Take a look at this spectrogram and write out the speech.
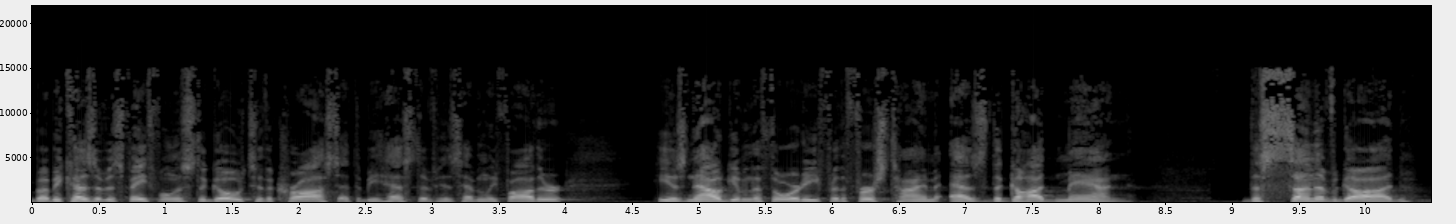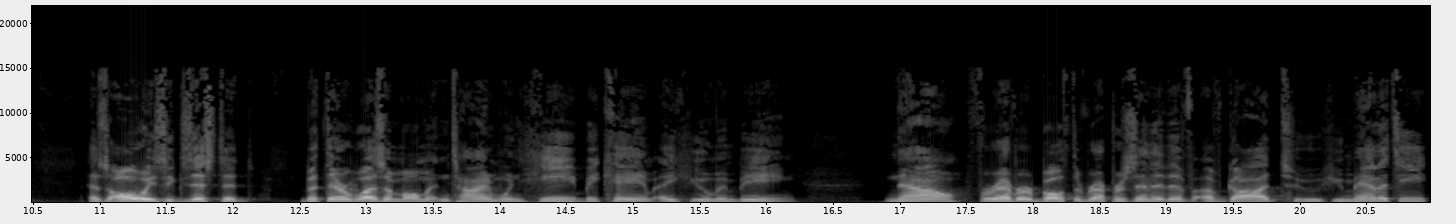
but because of his faithfulness to go to the cross at the behest of his heavenly Father, he is now given authority for the first time as the God man the Son of God has always existed, but there was a moment in time when he became a human being. Now, forever, both the representative of God to humanity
